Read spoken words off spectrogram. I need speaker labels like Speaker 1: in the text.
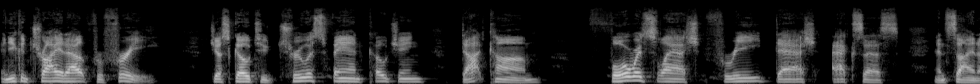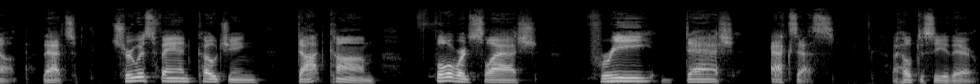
Speaker 1: and you can try it out for free. Just go to truestfancoaching.com forward slash free dash access and sign up. That's truestfancoaching.com forward slash free dash access. I hope to see you there.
